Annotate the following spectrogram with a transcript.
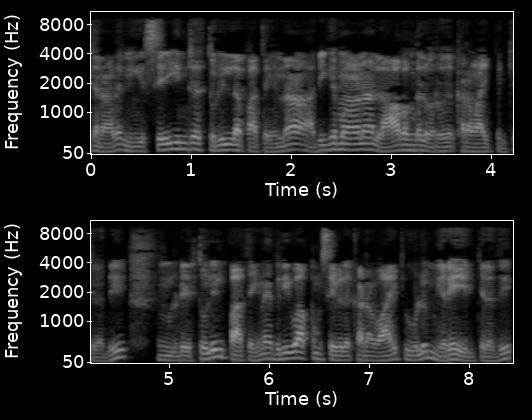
இதனால நீங்க செய்கின்ற தொழில பாத்தீங்கன்னா அதிகமான லாபங்கள் வருவதற்கான வாய்ப்பு இருக்கிறது. உங்களுடைய தொழில் பாத்தீங்கன்னா விரிவாக்கம் செய்வதற்கான வாய்ப்புகளும் நிறைய இருக்கிறது.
